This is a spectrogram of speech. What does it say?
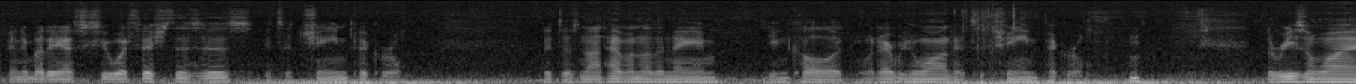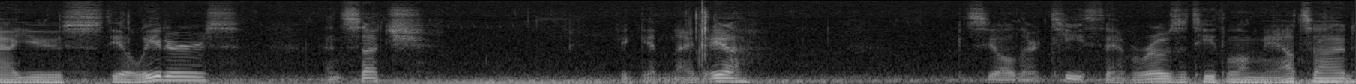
If anybody asks you what fish this is, it's a chain pickerel. It does not have another name. You can call it whatever you want. It's a chain pickerel. the reason why I use steel leaders and such, if you get an idea, you can see all their teeth. They have rows of teeth along the outside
